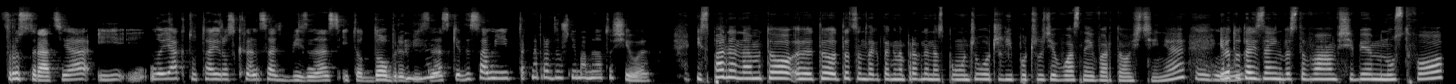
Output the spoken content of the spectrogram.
frustracja i, i no jak tutaj rozkręcać biznes i to dobry mhm. biznes, kiedy sami tak naprawdę już nie mamy na to siły. I spada nam to, y, to, to co tak, tak naprawdę nas połączyło, czyli poczucie własnej wartości, nie? Mhm. Ja tutaj zainwestowałam w siebie mnóstwo,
